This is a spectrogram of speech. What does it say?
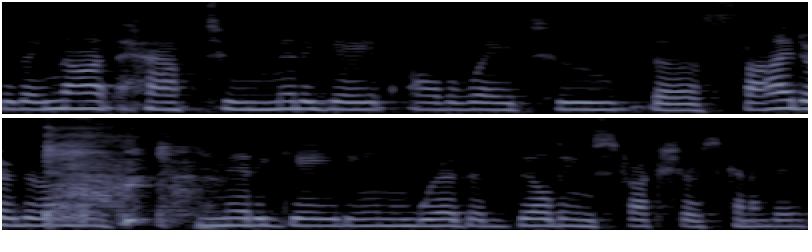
Do they not have to mitigate all the way to the side, or they're only mitigating where the building structure is going to be?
